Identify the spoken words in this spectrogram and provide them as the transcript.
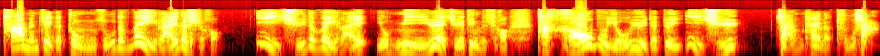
他们这个种族的未来的时候，义渠的未来由芈月决定的时候，他毫不犹豫地对义渠展开了屠杀，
